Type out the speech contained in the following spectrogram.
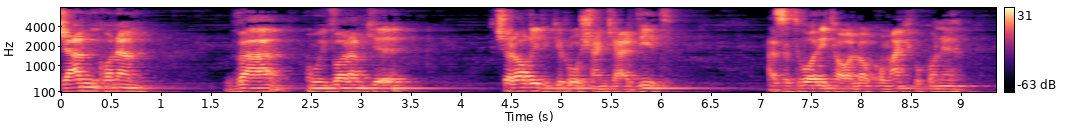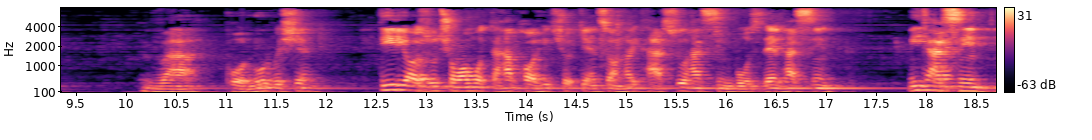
جمع می‌کنم و امیدوارم که چراغی که روشن کردید حضرت باری تعالی کمک بکنه و پرنور بشه. دیر یا زود شما متهم خواهید شد که انسانهای ترسو هستین بزدل هستین. میترسین.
